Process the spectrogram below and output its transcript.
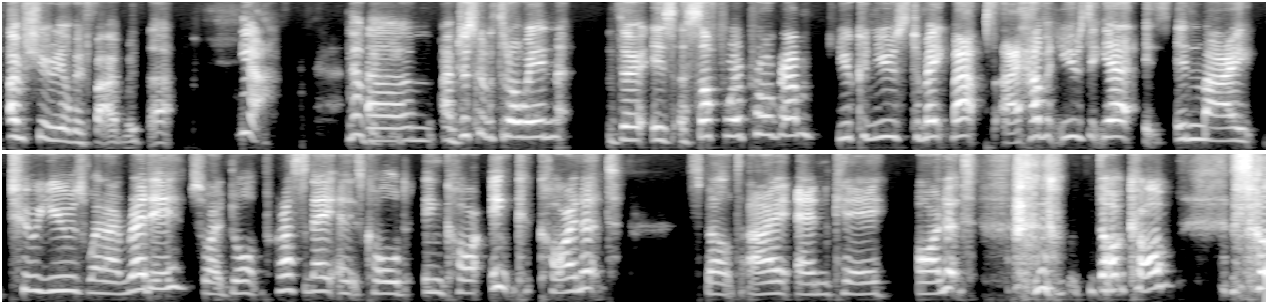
I'm sure you'll be fine with that. Yeah. No biggie. Um, I'm just going to throw in there is a software program you can use to make maps. I haven't used it yet. It's in my to use when I'm ready, so I don't procrastinate. And it's called Incar- Inkarnate, spelled I N K arnate dot com. So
